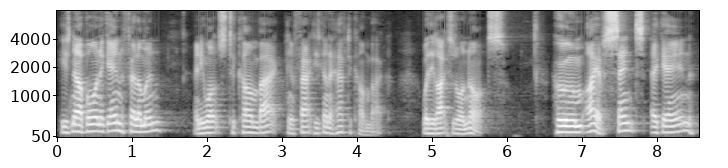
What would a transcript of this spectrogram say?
He's now born again, Philemon, and he wants to come back. In fact, he's going to have to come back, whether he likes it or not. Whom I have sent again,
